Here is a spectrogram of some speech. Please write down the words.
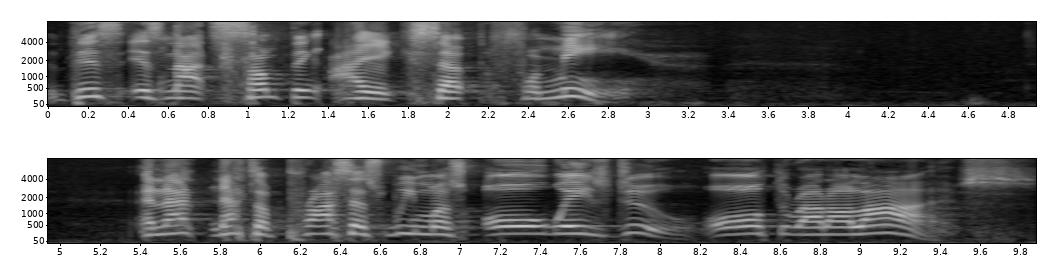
This is not something I accept for me. And that, that's a process we must always do all throughout our lives.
